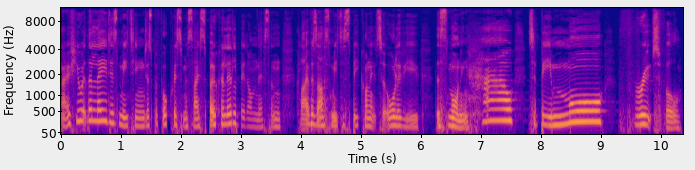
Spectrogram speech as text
Now, if you were at the ladies' meeting just before Christmas, I spoke a little bit on this, and Clive has asked me to speak on it to all of you this morning. How to be more fruitful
